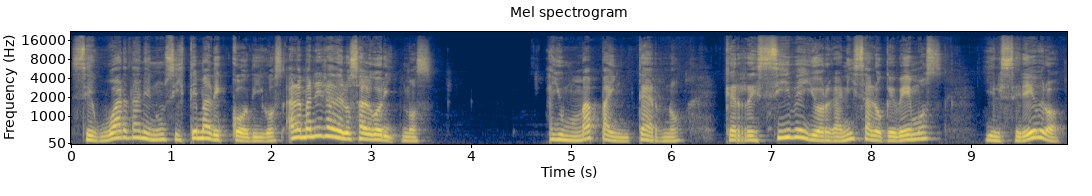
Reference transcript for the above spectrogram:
se guardan en un sistema de códigos a la manera de los algoritmos. Hay un mapa interno que recibe y organiza lo que vemos y el cerebro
